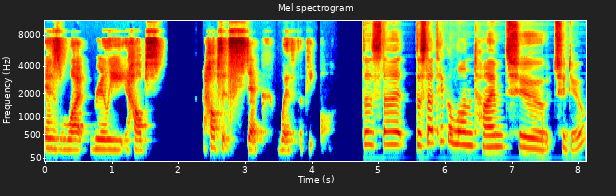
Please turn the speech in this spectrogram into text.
is what really helps helps it stick with the people. Does that does that take a long time to to do?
